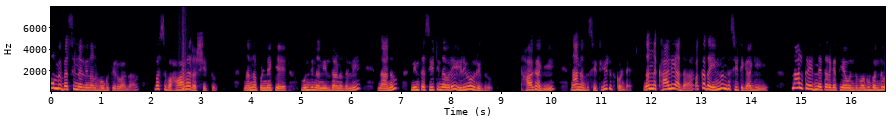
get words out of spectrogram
ಒಮ್ಮೆ ಬಸ್ಸಿನಲ್ಲಿ ನಾನು ಹೋಗುತ್ತಿರುವಾಗ ಬಸ್ ಬಹಳ ರಶ್ ಇತ್ತು. ನನ್ನ ಪುಣ್ಯಕ್ಕೆ ಮುಂದಿನ ನಿಲ್ದಾಣದಲ್ಲಿ ನಾನು ನಿಂತ ಸೀಟಿನವರೇ ಇಳಿಯುವವರಿದ್ರು. ಹಾಗಾಗಿ ನಾನೊಂದು ಸೀಟ್ ಹಿಡಿದುಕೊಂಡೆ. ನನ್ನ ಖಾಲಿಯಾದ ಪಕ್ಕದ ಇನ್ನೊಂದು ಸೀಟಿಗಾಗಿ ನಾಲ್ಕೈದನೇ ತರಗತಿಯ ಒಂದು ಮಗು ಬಂದು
